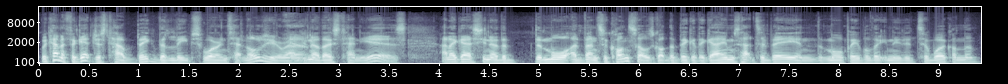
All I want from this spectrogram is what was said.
we kind of forget just how big the leaps were in technology around, yeah. you know, those 10 years. And I guess, you know, the, the more advanced the consoles got, the bigger the games had to be and the more people that you needed to work on them.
